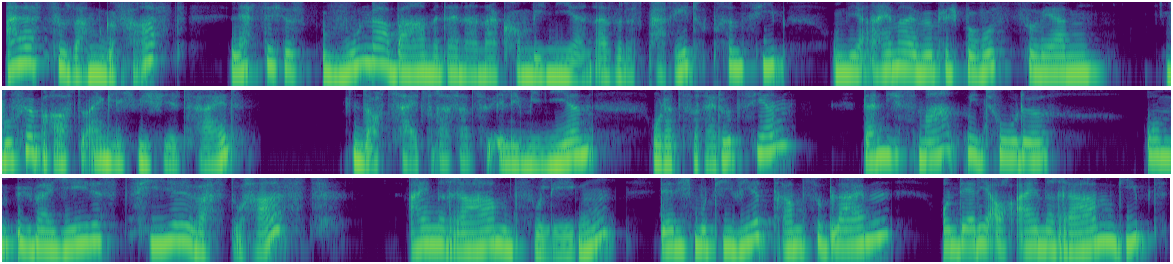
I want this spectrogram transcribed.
Alles zusammengefasst lässt sich das wunderbar miteinander kombinieren. Also das Pareto-Prinzip, um dir einmal wirklich bewusst zu werden, wofür brauchst du eigentlich wie viel Zeit und auch Zeitfresser zu eliminieren oder zu reduzieren. Dann die Smart-Methode, um über jedes Ziel, was du hast, einen Rahmen zu legen, der dich motiviert, dran zu bleiben und der dir auch einen Rahmen gibt,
